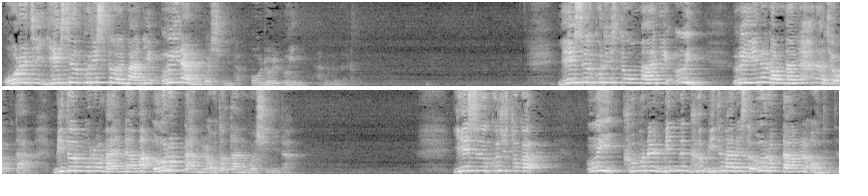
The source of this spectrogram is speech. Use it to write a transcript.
오로지 예수 그리스도만이 의라는 것입니다. 오를 의. 예수 그리스도만이 의, 의인은 없나니 하나도 없다. 믿음으로 말미암아 의롭다함을 얻었다는 것입니다. 예수 그리스도가 의, 그분을 믿는 그 믿음 안에서 의롭다함을 얻는 자.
